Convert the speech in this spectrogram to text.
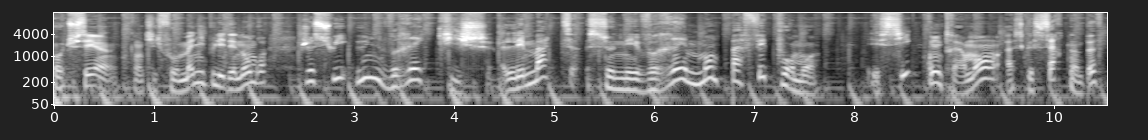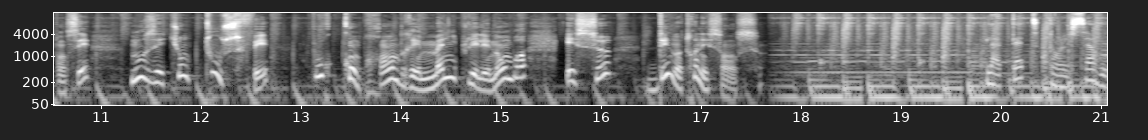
Oh, tu sais, quand il faut manipuler des nombres, je suis une vraie quiche. Les maths, ce n'est vraiment pas fait pour moi. Et si, contrairement à ce que certains peuvent penser, nous étions tous faits pour comprendre et manipuler les nombres, et ce, dès notre naissance. La tête dans le cerveau.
